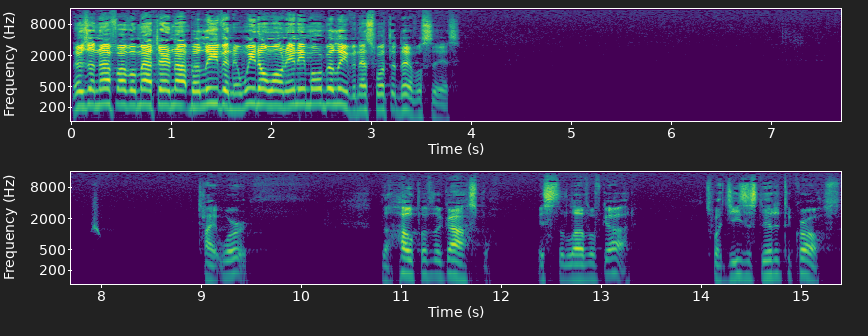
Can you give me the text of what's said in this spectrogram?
There's enough of them out there not believing, and we don't want any more believing. That's what the devil says. Tight word. The hope of the gospel. It's the love of God. It's what Jesus did at the cross.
